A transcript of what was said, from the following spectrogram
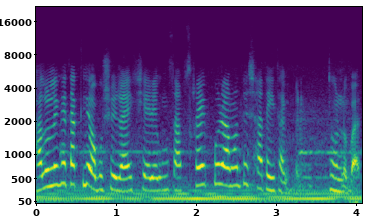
ভালো লেগে থাকলে অবশ্যই লাইক, শেয়ার এবং সাবস্ক্রাইব করে আমাদের সাথেই থাকবেন। ধন্যবাদ।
